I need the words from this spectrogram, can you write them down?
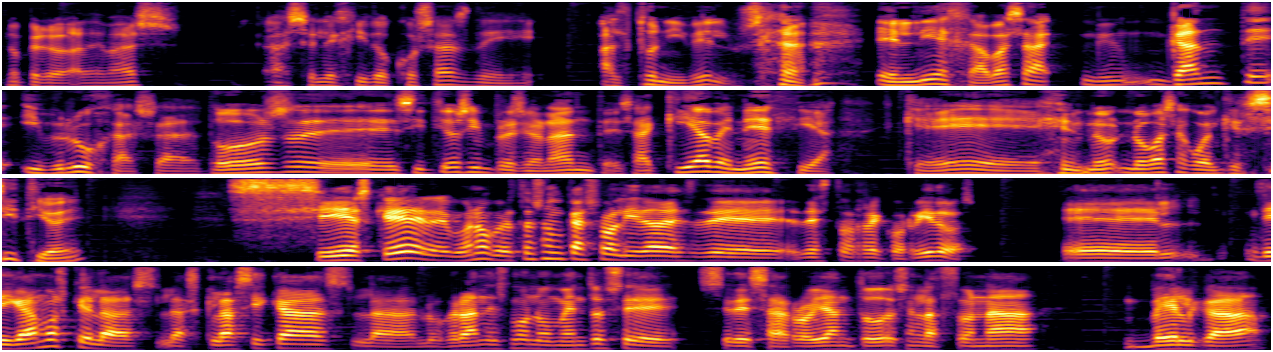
No, pero además has elegido cosas de alto nivel, o sea, en Lieja vas a Gante y Brujas, o sea, dos eh, sitios impresionantes. Aquí a Venecia, que no, vas a cualquier sitio, ¿eh? Sí, es que, bueno, pero estas son casualidades de, estos recorridos. Digamos que las, las clásicas, los grandes monumentos se, se, desarrollan todos en la zona belga,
